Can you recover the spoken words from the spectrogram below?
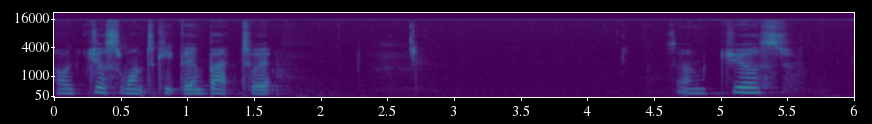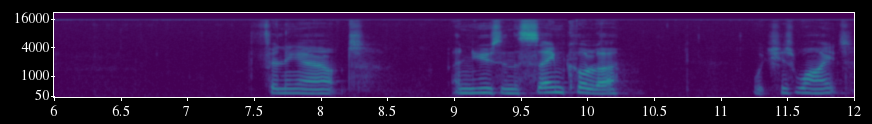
I would just want to keep going back to it. So I'm just filling out and using the same colour, which is white,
